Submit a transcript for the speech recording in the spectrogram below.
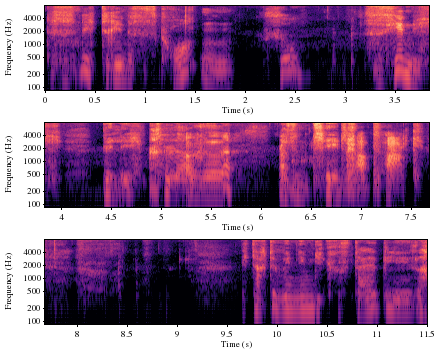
Das ist nicht drehen, das ist Korken. So. Das ist hier nicht billig Plörre aus dem Tetrapack. Ich dachte, wir nehmen die Kristallgläser.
